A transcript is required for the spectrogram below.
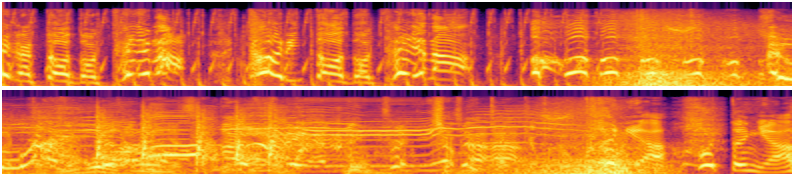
해가 떠도 달려라 달이 떠도 진짜 아니야 어떠냐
